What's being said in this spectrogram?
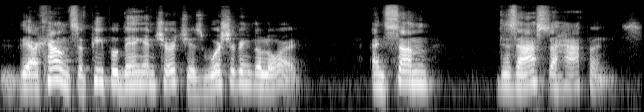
There are accounts of people being in churches worshiping the Lord, and some disaster happens,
